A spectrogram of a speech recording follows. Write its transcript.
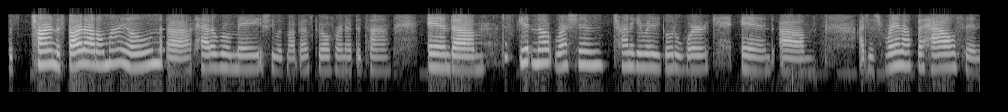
was trying to start out on my own. Uh, had a roommate; she was my best girlfriend at the time, and um, just getting up, rushing, trying to get ready to go to work, and um, I just ran out the house and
